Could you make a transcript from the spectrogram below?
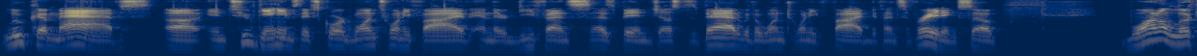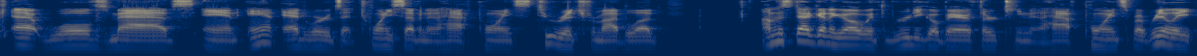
Luca Mavs uh, in two games, they've scored 125, and their defense has been just as bad with a 125 defensive rating. So, want to look at Wolves Mavs and Ant Edwards at 27 and a half points. Too rich for my blood. I'm instead going to go with Rudy Gobert 13 and a half points, but really,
